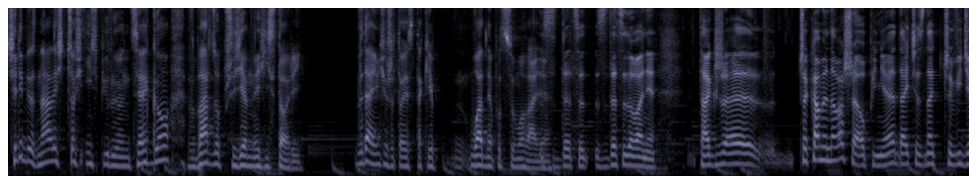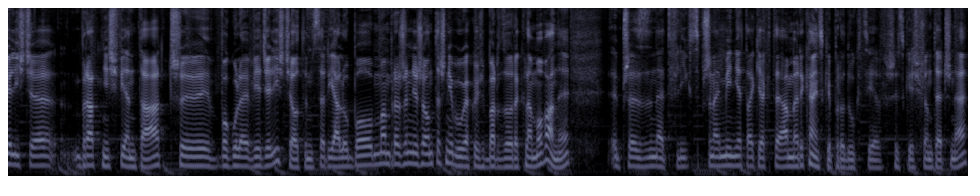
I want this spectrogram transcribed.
chcieliby znaleźć coś inspirującego w bardzo przyziemnej historii. Wydaje mi się, że to jest takie ładne podsumowanie. Zdecy zdecydowanie. Także czekamy na Wasze opinie. Dajcie znać, czy widzieliście Bratnie Święta, czy w ogóle wiedzieliście o tym serialu, bo mam wrażenie, że on też nie był jakoś bardzo reklamowany przez Netflix, przynajmniej nie tak jak te amerykańskie produkcje, wszystkie świąteczne.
